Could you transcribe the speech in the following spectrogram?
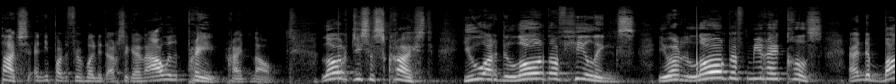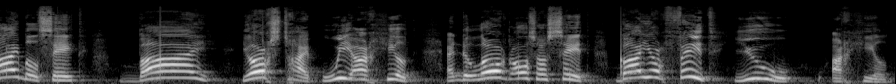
touch any part of your body that are sick, and I will pray right now. Lord Jesus Christ, you are the Lord of healings. You are the Lord of miracles. And the Bible said, by your stripe we are healed. And the Lord also said, by your faith you are healed.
